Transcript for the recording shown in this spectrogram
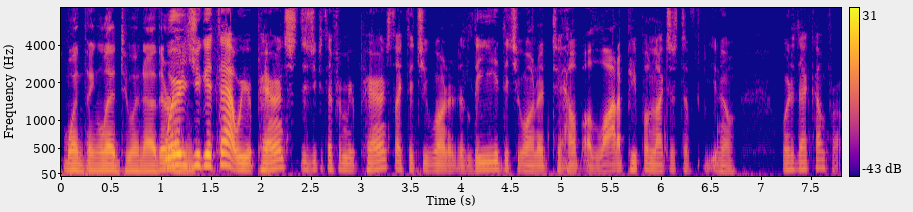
one thing led to another. Where and- did you get that? Were your parents? Did you get that from your parents? Like that you wanted to lead, that you wanted to help a lot of people, not just a, you know, where did that come from?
